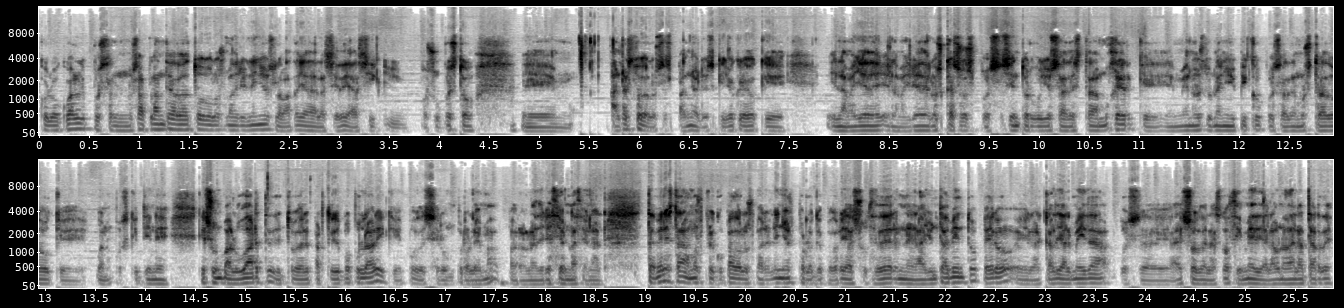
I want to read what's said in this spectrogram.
con lo cual pues nos ha planteado a todos los madrileños la batalla de las ideas y, por supuesto, eh, al resto de los españoles, que yo creo que en la mayoría de, la mayoría de los casos pues se siento orgullosa de esta mujer que en menos de un año y pico pues ha demostrado que bueno pues que tiene que es un baluarte dentro del Partido Popular y que puede ser un problema para la dirección nacional. También estábamos preocupados los madrileños por lo que podría suceder en el ayuntamiento, pero el alcalde Almeida pues eh, a eso de las doce y media a la una de la tarde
